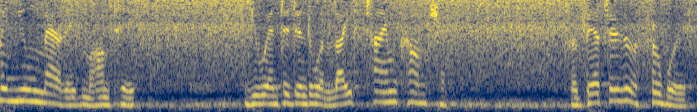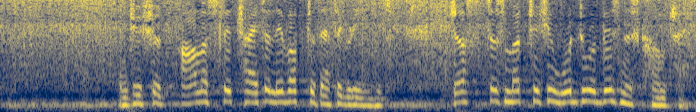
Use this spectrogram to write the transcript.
when you married Monty, you entered into a lifetime contract, for better or for worse. And you should honestly try to live up to that agreement, just as much as you would to a business contract.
